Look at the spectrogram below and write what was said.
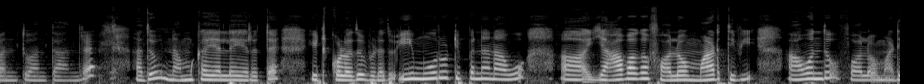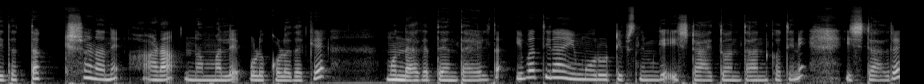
ಬಂತು ಅಂತ ಅಂದರೆ, ಅದು ನಮ್ಮ ಕೈಯಲ್ಲೇ ಇರುತ್ತೆ. ಇಟ್ಕೊಳ್ಳೋದು ಬಿಡೋದು. ಈ ಮೂರು ಟಿಪ್ಪನ್ನು ನಾವು ಯಾವಾಗ ಫಾಲೋ ಮಾಡ್ತೀವಿ, ಆ ಒಂದು ಫಾಲೋ ಮಾಡಿದ ತಕ್ಷಣವೇ ಹಣ ನಮ್ಮಲ್ಲೇ ಉಳ್ಕೊಳ್ಳೋದಕ್ಕೆ ಮುಂದಾಗುತ್ತೆ ಅಂತ ಹೇಳ್ತಾ ಇವತ್ತಿನ ಈ ಮೂರು ಟಿಪ್ಸ್ ನಿಮಗೆ ಇಷ್ಟ ಆಯಿತು ಅಂತ ಅನ್ಕೋತೀನಿ. ಇಷ್ಟ ಆದರೆ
